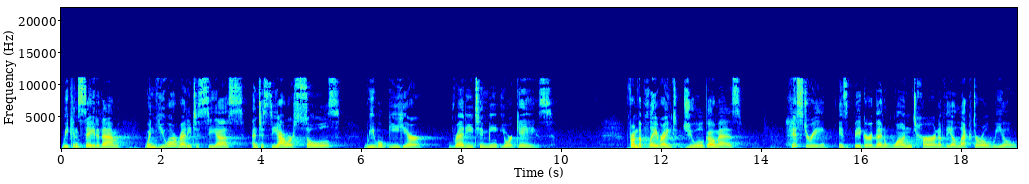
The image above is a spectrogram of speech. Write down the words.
We can say to them, when you are ready to see us and to see our souls, we will be here, ready to meet your gaze. From the playwright Jewelle Gomez History is bigger than one turn of the electoral wheel.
